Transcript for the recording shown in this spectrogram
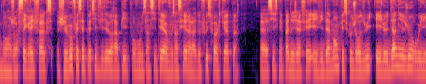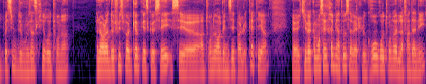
Bonjour, c'est Greyfox. Je vous fais cette petite vidéo rapide pour vous inciter à vous inscrire à la Dofus World Cup, euh, si ce n'est pas déjà fait, évidemment, puisqu'aujourd'hui est le dernier jour où il est possible de vous inscrire au tournoi. Alors la Dofus World Cup, qu'est-ce que c'est? C'est euh, un tournoi organisé par le KTA, euh, qui va commencer très bientôt, ça va être le gros gros tournoi de la fin d'année.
